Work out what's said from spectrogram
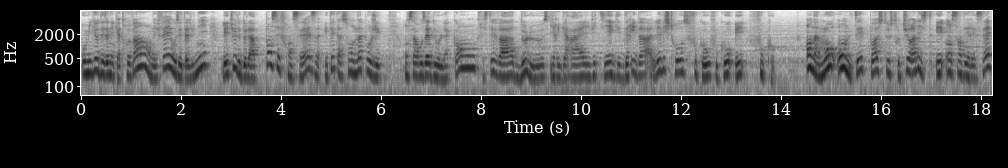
Au milieu des années 80, en effet, aux États-Unis, l'étude de la pensée française était à son apogée. On s'arrosait de Lacan, Kristeva, Deleuze, Irigaray, Wittig, Derrida, Lévi-Strauss, Foucault, Foucault et Foucault. En un mot, on était post-structuraliste et on s'intéressait,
